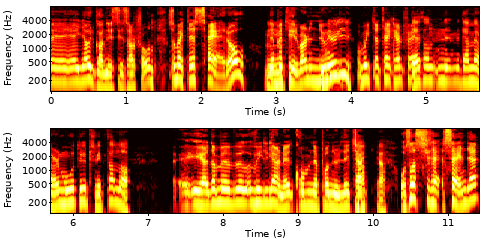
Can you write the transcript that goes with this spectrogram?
eh, en organisasjon som heter Zero. Det betyr vel null, Null. om ikke jeg tar helt Det feil. er sånn, de er vel mot utslipp, de, da. Ja, de vil gjerne komme ned på null, litt kjent Ja, ja. Og så sier han det.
